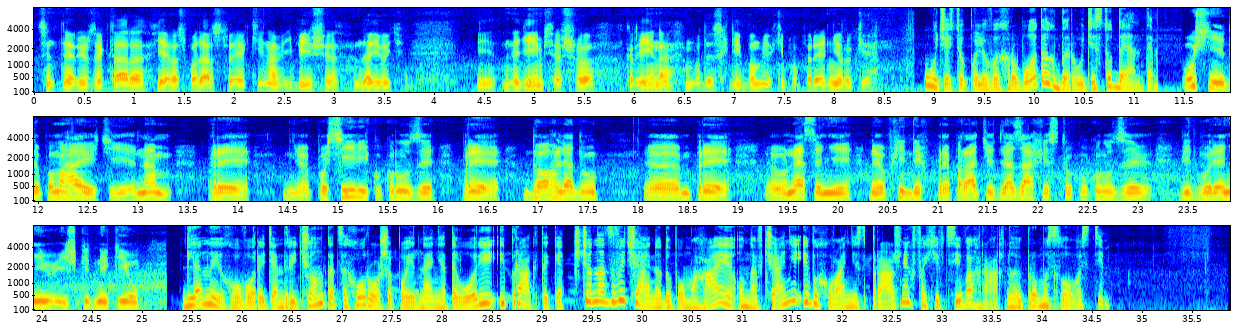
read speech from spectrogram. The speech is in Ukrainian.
центнерів з гектара. Є господарства, які навіть більше дають. І надіємося, що країна буде з хлібом, як і попередні роки. Участь у польових роботах беруть і студенти. Учні допомагають нам при е, посіві кукурудзи, при догляду, е, при внесенні необхідних препаратів для захисту кукурудзи від бурянів і шкідників. Для них, говорить Андрій Чонка, це хороше поєднання теорії і практики, що надзвичайно допомагає у навчанні і вихованні справжніх фахівців аграрної промисловості.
